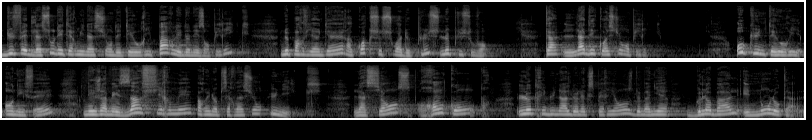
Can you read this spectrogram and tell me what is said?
du fait de la sous-détermination des théories par les données empiriques, ne parvient guère à quoi que ce soit de plus le plus souvent qu'à l'adéquation empirique. Aucune théorie, en effet, n'est jamais infirmée par une observation unique. La science rencontre le tribunal de l'expérience de manière globale et non locale.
